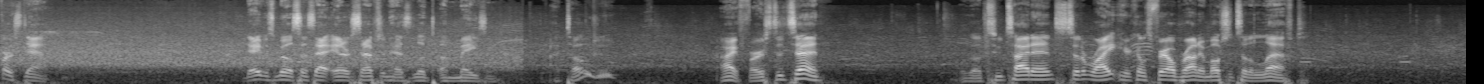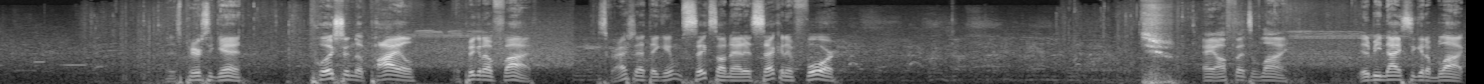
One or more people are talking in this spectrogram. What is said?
First down. Davis Mills, since that interception, has looked amazing. I told you. All right, first and 10. We'll go two tight ends to the right. Here comes Pharaoh Brown in motion to the left. And it's Pierce again. Pushing the pile and picking up five. Scratch that. They gave him six on that. It's second and four. Hey, offensive line. It'd be nice to get a block.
